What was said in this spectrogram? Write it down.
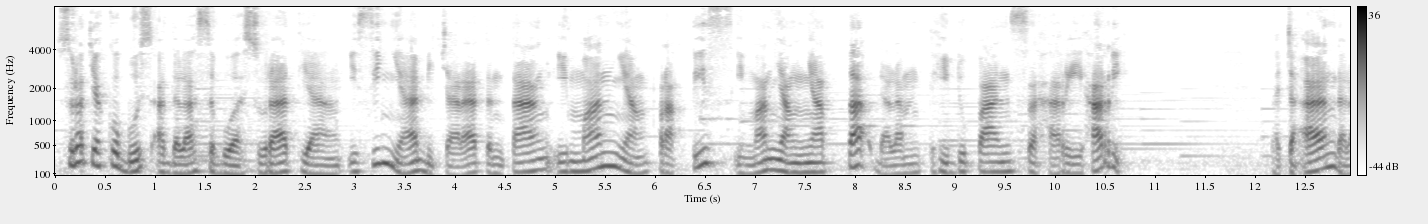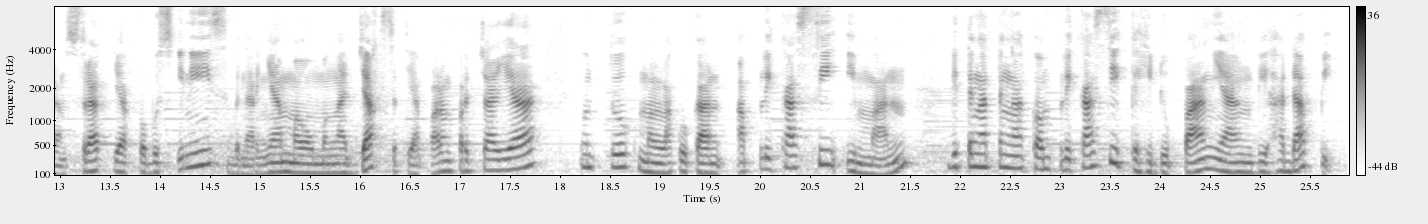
Surat Yakobus adalah sebuah surat yang isinya bicara tentang iman yang praktis, iman yang nyata dalam kehidupan sehari-hari. Bacaan dalam surat Yakobus ini sebenarnya mau mengajak setiap orang percaya untuk melakukan aplikasi iman di tengah-tengah komplikasi kehidupan yang dihadapi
